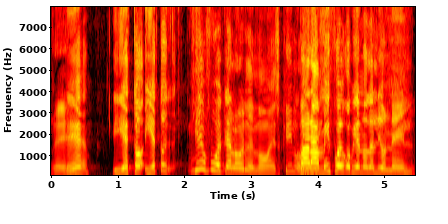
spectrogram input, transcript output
¿eh? Y esto, y esto ¿Quién fue que lo ordenó eso? ¿Quién lo para hizo? mí fue el gobierno de Lionel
